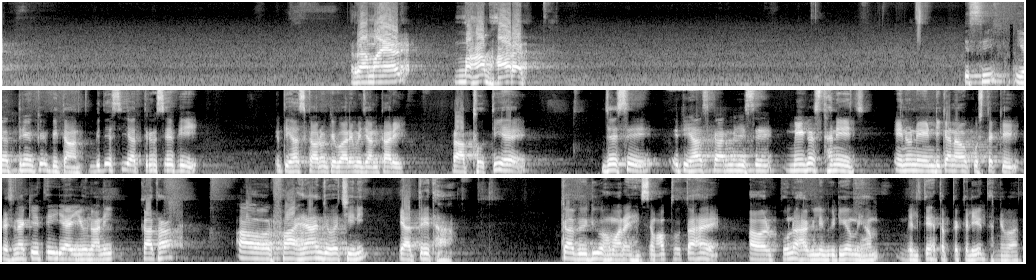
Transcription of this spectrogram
रामायण, महाभारत। विदेशी यात्रियों के वृतांत। विदेशी यात्रियों से भी इतिहासकारों के बारे में जानकारी प्राप्त होती है। जैसे इतिहासकार में जैसे मेगस्थनीज इन्होंने इंडिका नामक पुस्तक की रचना की थी, यह यूनानी का था, और फाहयान जो है चीनी यात्री था। का वीडियो हमारा यहीं समाप्त होता है, और पुनः अगली वीडियो में हम मिलते हैं, तब तक के लिए धन्यवाद।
